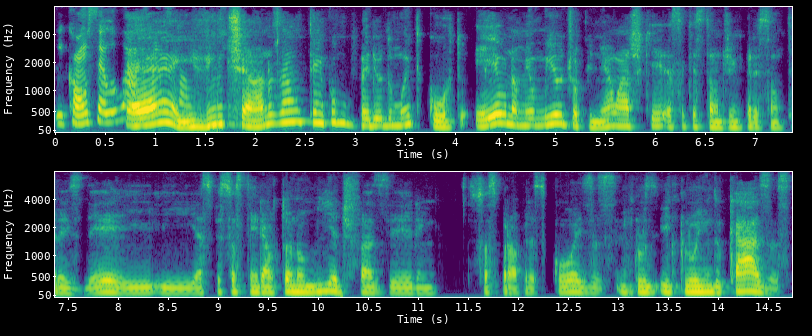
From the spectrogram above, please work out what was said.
e com o celular. É, e 20 anos é um tempo, um período muito curto. Eu, na minha humilde opinião, acho que essa questão de impressão 3D e, e as pessoas terem autonomia de fazerem suas próprias coisas, inclu, incluindo casas,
